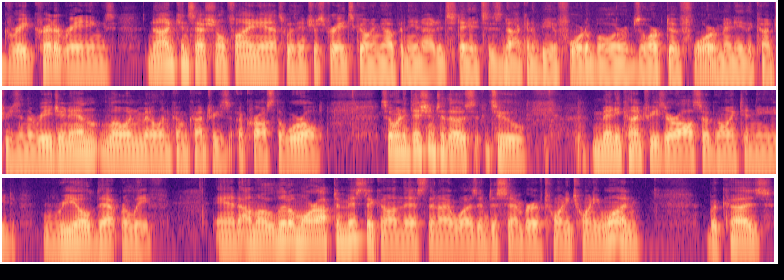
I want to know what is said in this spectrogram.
great credit ratings, non concessional finance with interest rates going up in the United States is not going to be affordable or absorptive for many of the countries in the region and low and middle income countries across the world. So, in addition to those two, many countries are also going to need real debt relief. And I'm a little more optimistic on this than I was in December of 2021 because,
